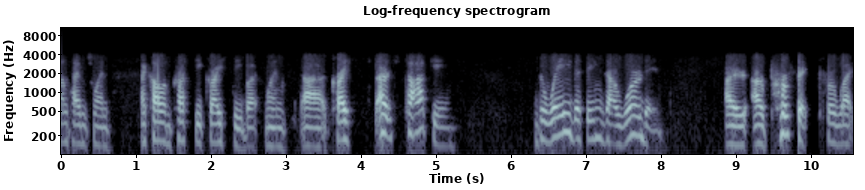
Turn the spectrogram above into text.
sometimes when I call him crusty Christy, but when uh, Christ starts talking, the way the things are worded are are perfect for what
